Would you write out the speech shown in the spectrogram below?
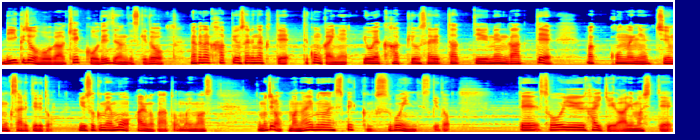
リーク情報が結構出てたんですけど、なかなか発表されなくて、で、今回ね、ようやく発表されたっていう面があって、まあ、こんなにね、注目されているという側面もあるのかなと思います。もちろん、まあ、内部のね、スペックもすごいんですけど、で、そういう背景がありまして、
